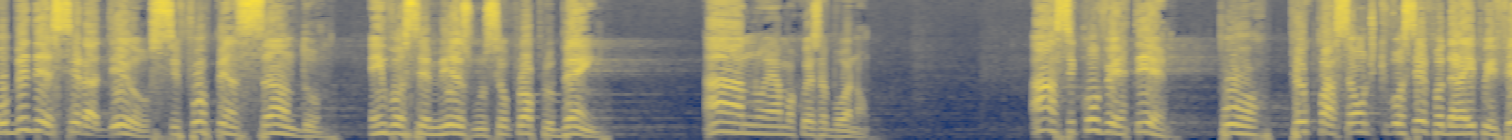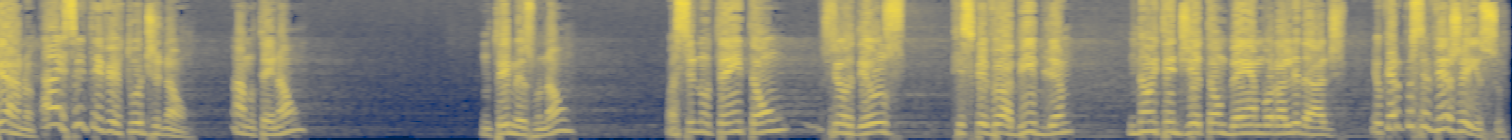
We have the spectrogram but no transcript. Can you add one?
Obedecer a Deus, se for pensando em você mesmo, no seu próprio bem, ah, não é uma coisa boa, não. Ah, se converter por preocupação de que você poderá ir para o inferno, ah, isso não tem virtude, não. Ah, não tem, não? Não tem mesmo, não? Mas se não tem, então, o Senhor Deus, que escreveu a Bíblia, não entendia tão bem a moralidade. Eu quero que você veja isso.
